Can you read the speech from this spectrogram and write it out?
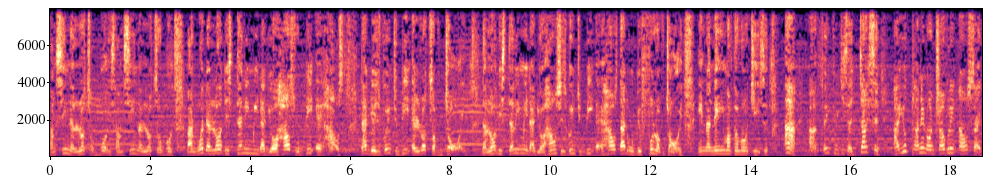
I'm seeing a lot of boys. I'm seeing a lot of boys. But what the Lord is telling me that your house will be a house that there's going to be a lot of joy. The Lord is telling me that your house is going to be a house that will be full of joy in the name of the Lord Jesus. Ah, ah, thank you, Jesus. Jackson, are you planning on traveling outside?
